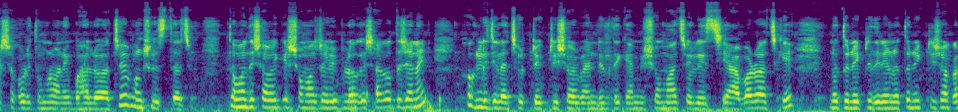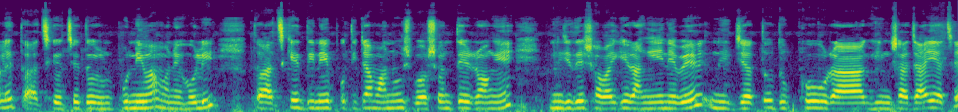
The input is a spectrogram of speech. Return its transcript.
আশা করি তোমরা অনেক ভালো আছো এবং সুস্থ আছো। তোমাদের সবাইকে সমাজ ডালি ব্লগে স্বাগত জানাই। হুগলি জেলার ছোট্ট একটি শহর ব্যান্ডেল থেকে আমি সোমা চলে এসেছি আবারও আজকে। নতুন একটি দিনে নতুন একটি সকালে। তো আজকে হচ্ছে দোল পূর্ণিমা মানে হোলি। তো আজকের দিনে প্রতিটা মানুষ বসন্তের রঙে নিজেদের সবাইকে রাঙিয়ে নেবে। নির্যাত, দুঃখ রাগ হিংসা, যাই আছে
